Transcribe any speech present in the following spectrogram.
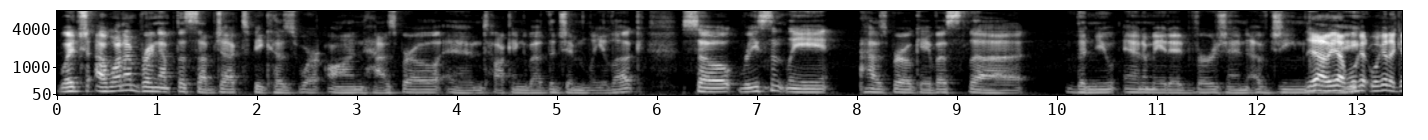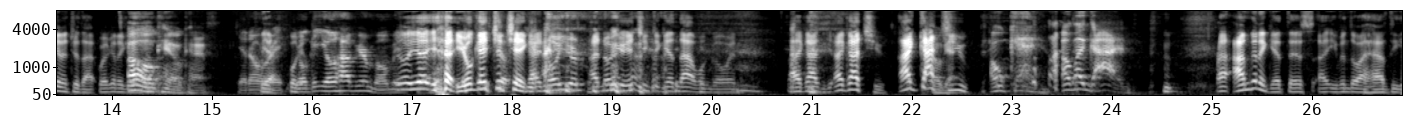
Which I want to bring up the subject because we're on Hasbro and talking about the Jim Lee look. So recently, Hasbro gave us the the new animated version of Jean. Yeah, yeah, we're gonna, we're gonna get into that. We're gonna get. Oh, into okay, okay. Yeah, don't Yeah, worry. we'll You'll, get- get, you'll have your moment. Oh yeah, yeah. You'll get your chick. I know you're. I know you're itching to get that one going. I got. I got you. I got Okay. you. Okay. Oh my god. I, I'm gonna get this, uh, even though I have the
